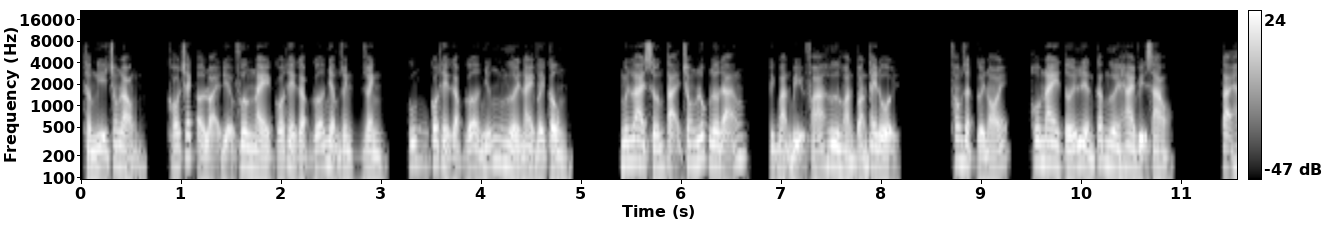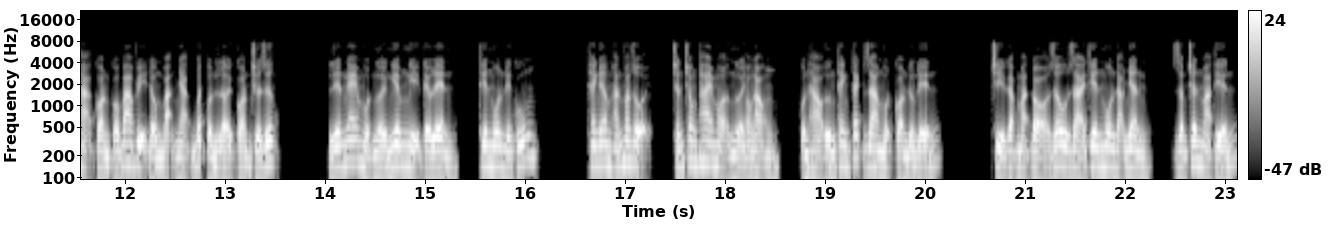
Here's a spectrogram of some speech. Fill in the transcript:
thầm nghĩ trong lòng, khó trách ở loại địa phương này có thể gặp gỡ nhậm doanh doanh, cũng có thể gặp gỡ những người này vây công. Nguyên lai、like、sớm tại trong lúc lơ đãng, kịch bản bị phá hư hoàn toàn thay đổi. Phong giật cười nói, hôm nay tới liền các ngươi hai vị sao? Tại hạ còn có ba vị đồng bạn nhạc bất quần lời còn chưa dứt. Liền nghe một người nghiêm nghị kêu lên thiên môn đến cũng. Thanh âm hắn vang dội, chấn trong thai mọi người hoang ngọng, quần hào ứng thanh tách ra một con đường đến. Chỉ gặp mặt đỏ dâu dài thiên môn đạo nhân, dậm chân mà tiến,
